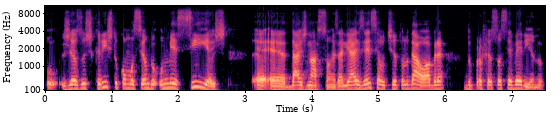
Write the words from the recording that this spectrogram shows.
o Jesus Cristo como sendo o Messias é, é, das nações. Aliás, esse é o título da obra do professor Severino.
